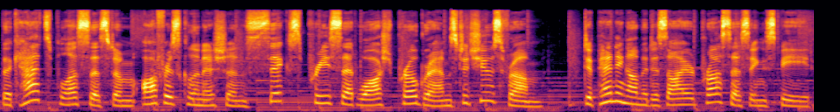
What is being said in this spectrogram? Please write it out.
The CATS Plus system offers clinicians six preset wash programs to choose from, depending on the desired processing speed,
